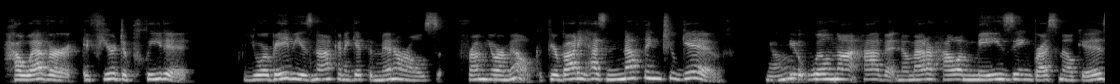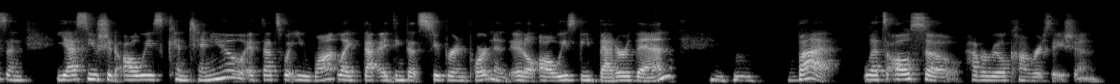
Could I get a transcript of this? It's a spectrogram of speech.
However, if you're depleted, your baby is not going to get the minerals from your milk. If your body has nothing to give, no. it will not have it, no matter how amazing breast milk is. And yes, you should always continue if that's what you want. Like that, I think that's super important. It'll always be better then. Mm-hmm. But let's also have a real conversation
